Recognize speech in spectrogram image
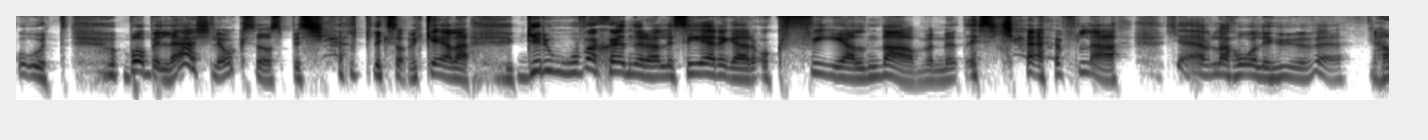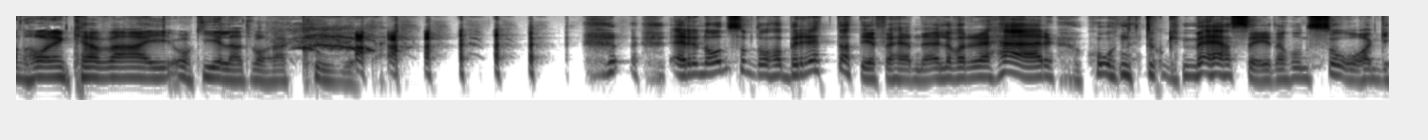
mot Bobby Lashley också, speciellt liksom vilka jävla grova generaliseringar och fel namn. Det är så jävla, jävla hål i huvudet. Han har en kavaj och gillar att vara cool. är det någon som då har berättat det för henne eller var det det här hon tog med sig när hon såg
